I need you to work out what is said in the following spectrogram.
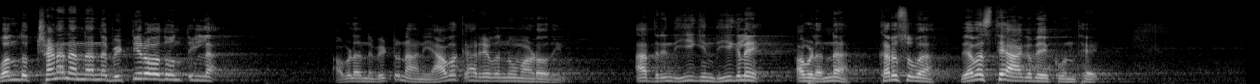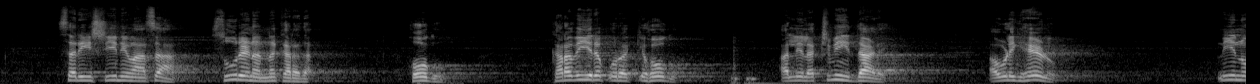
ಒಂದು ಕ್ಷಣ ನನ್ನನ್ನು ಬಿಟ್ಟಿರೋದು ಅಂತಿಲ್ಲ. ಅವಳನ್ನು ಬಿಟ್ಟು ನಾನು ಯಾವ ಕಾರ್ಯವನ್ನು ಮಾಡೋದಿಲ್ಲ. ಆದ್ದರಿಂದ ಈಗಿಂದ ಈಗಲೇ ಅವಳನ್ನು ಕರೆಸುವ ವ್ಯವಸ್ಥೆ ಆಗಬೇಕು ಅಂತ ಹೇಳಿ. ಸರಿ, ಶ್ರೀನಿವಾಸ ಸೂರ್ಯನನ್ನು ಕರೆದ. ಹೋಗು. ಕರವೀರಪುರಕ್ಕೆ ಹೋಗು. ಅಲ್ಲಿ ಲಕ್ಷ್ಮಿ ಇದ್ದಾಳೆ. ಅವಳಿಗೆ ಹೇಳು. ನೀನು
